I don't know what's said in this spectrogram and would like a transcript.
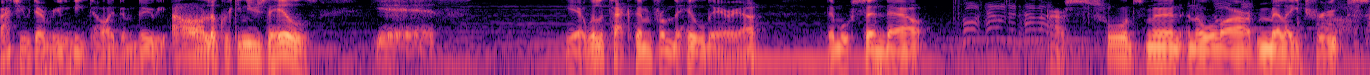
Actually, we don't really need to hide them, do we? Oh, look, we can use the hills. Yes. Yeah, we'll attack them from the hilled area. Then we'll send out our swordsmen and all our melee troops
